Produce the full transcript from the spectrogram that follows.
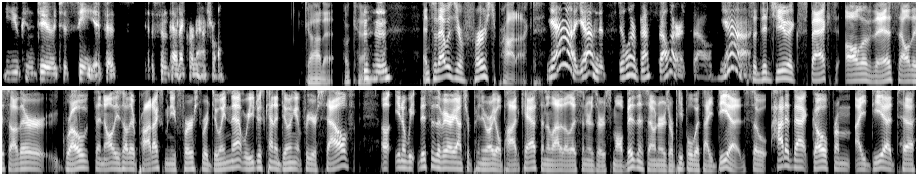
you can do to see if it's synthetic or natural. Got it. Okay. Mm-hmm. And so that was your first product. Yeah, yeah, and it's still our best seller. So, yeah. So did you expect all of this, all this other growth and all these other products when you first were doing that? Were you just kind of doing it for yourself? Uh, you know, we, this is a very entrepreneurial podcast and a lot of the listeners are small business owners or people with ideas. So how did that go from idea to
